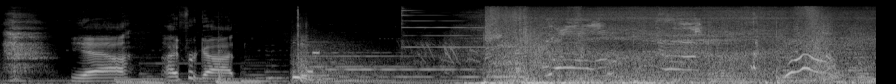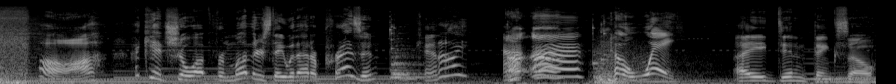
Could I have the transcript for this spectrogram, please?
yeah, I forgot. Can't show up for Mother's Day without a present, can I? Uh-uh. No way. I didn't think so.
